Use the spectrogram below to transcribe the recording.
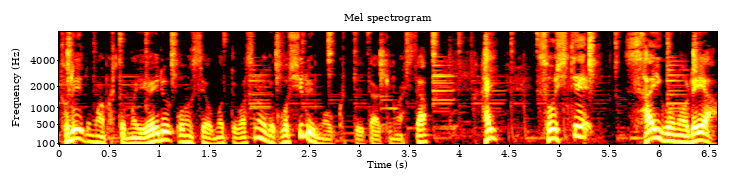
トレードマークとも言える音声を持ってますので、5種類も送っていただきました。はい。そして、最後のレア。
